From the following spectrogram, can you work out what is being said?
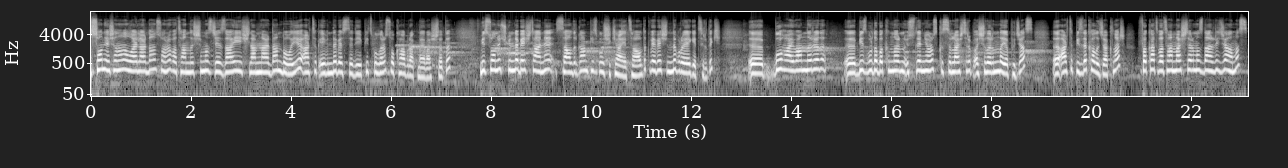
Son yaşanan olaylardan sonra vatandaşımız cezai işlemlerden dolayı artık evinde beslediği pitbullları sokağa bırakmaya başladı. Biz son 3 günde 5 tane saldırgan pitbull şikayeti aldık ve 5'ini de buraya getirdik. Ee, bu hayvanları e, biz burada bakımlarını üstleniyoruz. Kısırlaştırıp aşılarını da yapacağız. Ee, artık bizde kalacaklar. Fakat vatandaşlarımızdan ricamız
